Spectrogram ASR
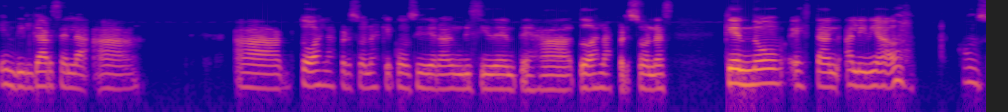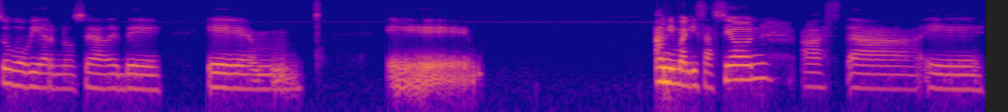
endilgársela a, a todas las personas que consideran disidentes, a todas las personas que no están alineados con su gobierno, o sea, desde em, eh, animalización hasta eh,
